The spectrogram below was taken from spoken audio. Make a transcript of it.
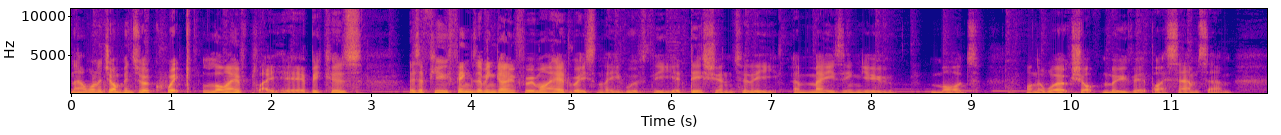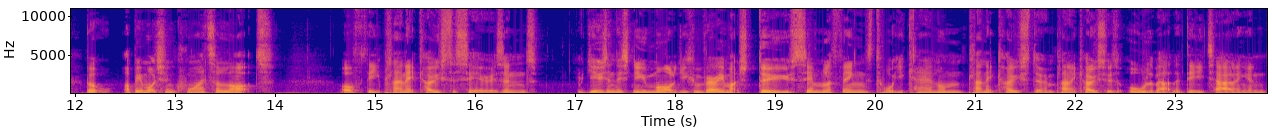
Now, I want to jump into a quick live play here because there's a few things that have been going through my head recently with the addition to the amazing new mod on the workshop Move It by SamSam. But I've been watching quite a lot of the Planet Coaster series and using this new mod you can very much do similar things to what you can on Planet Coaster and Planet Coaster is all about the detailing and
